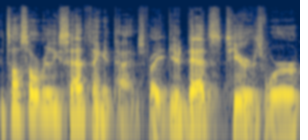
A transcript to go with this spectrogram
It's also a really sad thing at times, right? Your dad's tears were,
